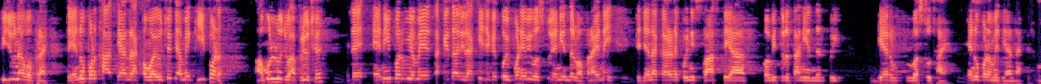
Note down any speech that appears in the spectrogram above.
બીજું ના વપરાય. તો એનું પણ ખાસ ધ્યાન રાખવામાં આવ્યું છે કે અમે ઘી પણ અમૂલનું જ વાપર્યું છે. એટલે એની પર બી અમે તકેદારી રાખી છે કે કોઈ પણ એવી વસ્તુ એની અંદર વપરાય નહીં કે જેના કારણે કોઈની સ્વાસ્થ્ય પવિત્રતાની અંદર કોઈ ગેર વસ્તુ થાય. એનું પણ અમે ધ્યાન રાખીશું.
